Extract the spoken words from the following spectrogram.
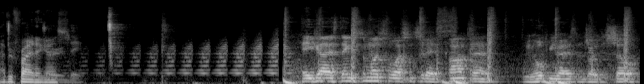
Happy Friday, guys. your. Hey guys, thanks so much for watching today's content. We hope you guys enjoyed the show.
